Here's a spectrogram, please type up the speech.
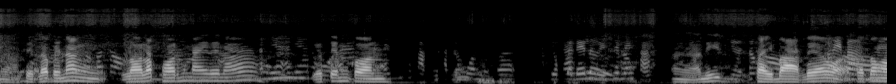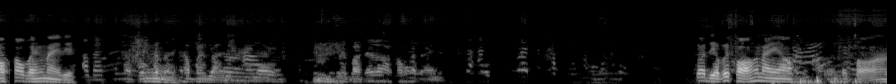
อ่าเสร็จแล้วไปนั่งรอรับพรข้างในเลยนะ เดี๋ยวเต็มก่อนยกไปได้เลยใช่ไหมคะอ่าอันนี้ใส่บาตรแล้วอะก็ต้องเอาเข้าไปข้างในดิเอาไปเข้าไปข้างในเข้าไปข้างในใส่บาตรได้แล้วเข้าข้างในก็เดี๋ยวไปขอข้างในเอาไปขออ่า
